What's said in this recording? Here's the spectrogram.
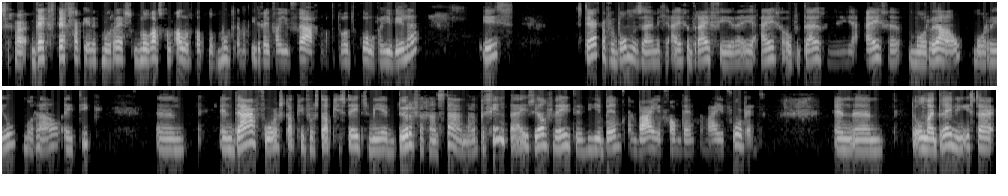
zeg maar, weg, wegzakken in het moeras, moeras van alles wat nog moet en wat iedereen van je vraagt, wat de protocollen van je willen, is sterker verbonden zijn met je eigen drijfveren en je eigen overtuigingen, je eigen moraal, moreel, moraal, ethiek. Um, en daarvoor stapje voor stapje steeds meer durven gaan staan. Maar het begint bij zelf weten wie je bent en waar je van bent en waar je voor bent. En um, de online training is daar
